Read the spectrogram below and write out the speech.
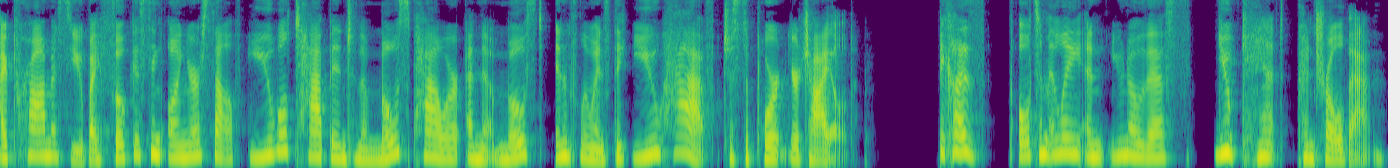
I promise you, by focusing on yourself, you will tap into the most power and the most influence that you have to support your child. Because ultimately, and you know this, you can't control them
